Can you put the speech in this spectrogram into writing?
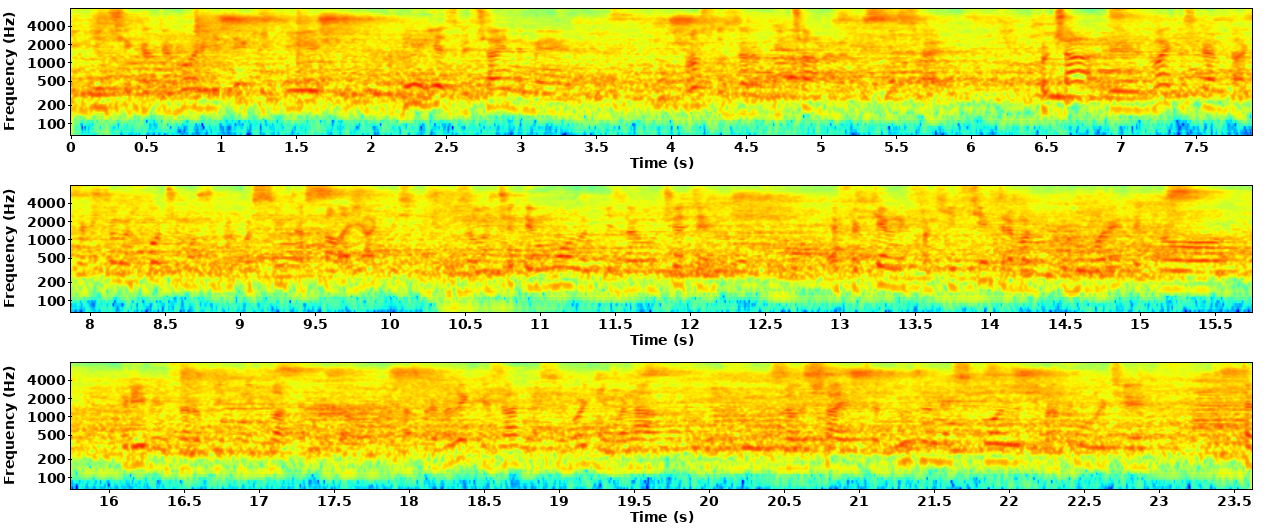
і в іншій категорії тих, які ну, є звичайними просто заробітчанами в цій сфері. Хоча, е, давайте скажемо так, якщо ми хочемо, щоб освіта стала якісною, залучити молодь і залучити ефективних фахівців, треба говорити про рівень заробітної плати педагогів. На превеликий жаль, на сьогодні вона залишається дуже низькою враховуючи те,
